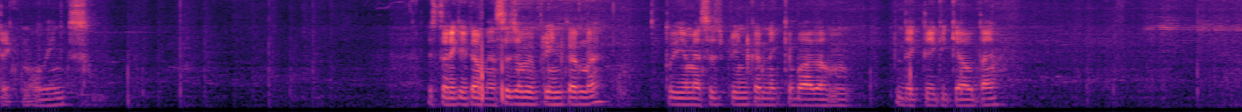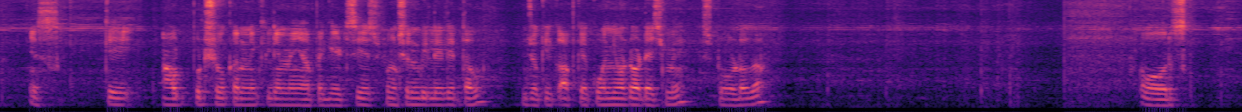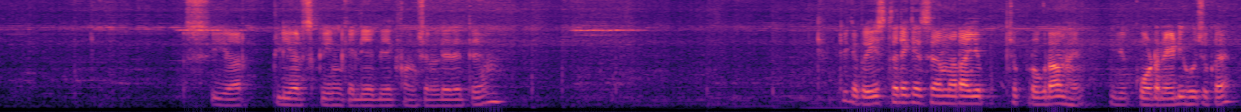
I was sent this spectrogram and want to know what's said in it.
टेक्नोविंग्स इस तरीके का मैसेज हमें प्रिंट करना है। तो ये मैसेज प्रिंट करने के बाद हम देखते हैं कि क्या होता है। इसके आउटपुट शो करने के लिए मैं यहाँ पे गेट सी एच फ़ंक्शन भी ले लेता हूँ। जो कि आपके कोनियो डॉट एच में स्टोर्ड होगा। और सी आर क्लियर स्क्रीन के लिए भी एक फ़ंक्शन ले लेते हैं हम। ठीक है तो इस तरीके से हमारा ये जो प्रोग्राम है, ये कोड रेडी हो चुका है।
